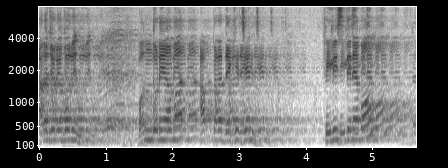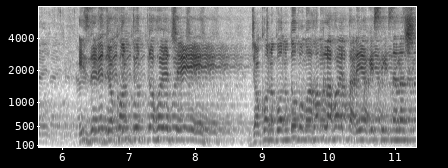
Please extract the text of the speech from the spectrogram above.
আরও জোরে বলেন। বন্ধুরে, আমার আপনারা দেখেছেন ফিলিস্তিন এবং ইসরায়েলে যখন যুদ্ধ হয়েছে, যখন বন্দুক হামলা হয়, তারই আগে সিগন্যাল আসে।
